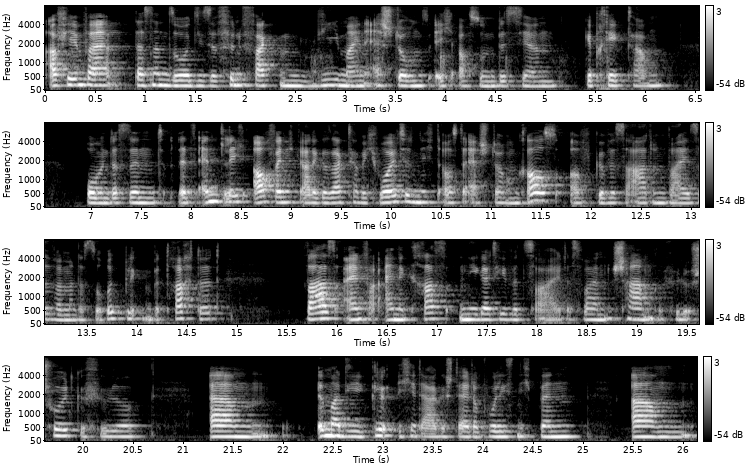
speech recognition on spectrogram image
Auf jeden Fall, das sind so diese fünf Fakten, die meine Essstörungs-Ich auch so ein bisschen geprägt haben. Und das sind letztendlich, auch wenn ich gerade gesagt habe, ich wollte nicht aus der Essstörung raus auf gewisse Art und Weise, wenn man das so rückblickend betrachtet, war es einfach eine krass negative Zeit. Es waren Schamgefühle, Schuldgefühle, ähm, immer die Glückliche dargestellt, obwohl ich es nicht bin. Ähm,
